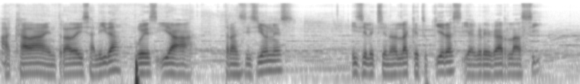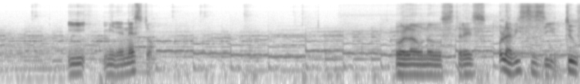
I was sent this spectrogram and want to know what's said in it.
a, a cada entrada y salida, puedes ir a transiciones y seleccionar la que tú quieras y agregarla así. Y miren esto, Hola 1, 2, 3, hola vistas de YouTube,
